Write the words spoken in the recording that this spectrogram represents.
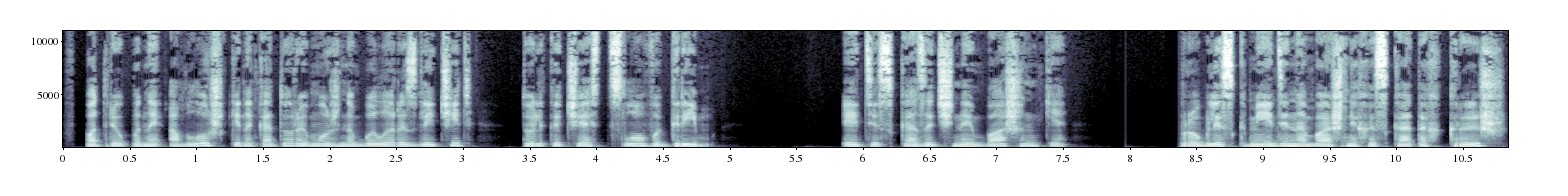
в потрёпанной обложке, на которой можно было различить только часть слова «грим». Эти сказочные башенки, проблеск меди на башнях и скатах крыш,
